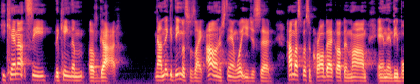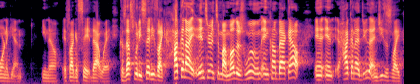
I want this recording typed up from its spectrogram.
he cannot see the kingdom of God. Now, Nicodemus was like, I don't understand what you just said. How am I supposed to crawl back up in mom and then be born again? You know, if I could say it that way. Because that's what he said. He's like, How can I enter into my mother's womb and come back out? And, and how can I do that? And Jesus like,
